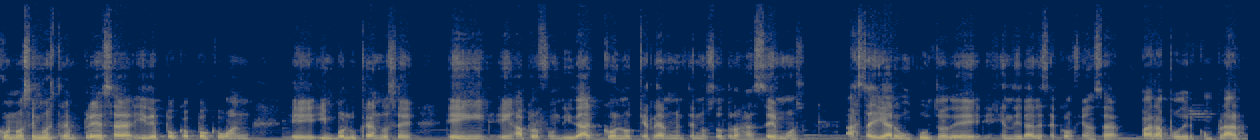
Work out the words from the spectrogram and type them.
conocen nuestra empresa y de poco a poco van eh, involucrándose a profundidad con lo que realmente nosotros hacemos hasta llegar a un punto de generar esa confianza para poder comprar.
